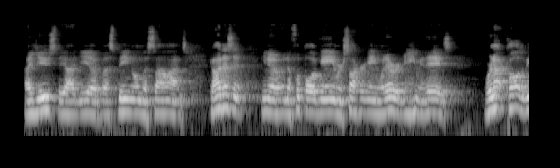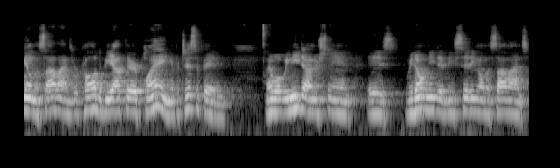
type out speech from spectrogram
I use the idea of us being on the sidelines. God doesn't, you know, in a football game or soccer game, whatever game it is, we're not called to be on the sidelines. We're called to be out there playing and participating. And what we need to understand is we don't need to be sitting on the sidelines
